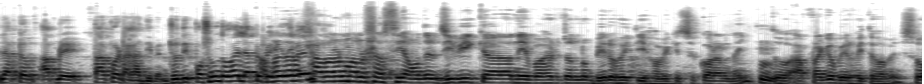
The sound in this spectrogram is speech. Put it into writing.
ল্যাপটপ আপনি তারপর টাকা দিবেন। যদি পছন্দ হয় ল্যাপটপ রেখে দিবেন। সাধারণ মানুষ আছি আমাদের জীবিকা নির্বাহের জন্য বের হইতেই হবে কিছু করার নাই। তো আপনাকেও বের হইতে হবে। সো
